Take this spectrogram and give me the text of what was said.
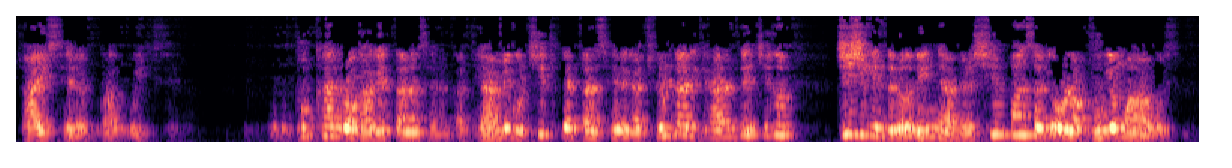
좌익 세력과 우익 세력. 북한으로 가겠다는 세력과 대한민국을 지키겠다는 세력과 줄다리기를 하는데 지금 지식인들이 어디 있냐면 심판석에 올라 구경만 하고 있습니다.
